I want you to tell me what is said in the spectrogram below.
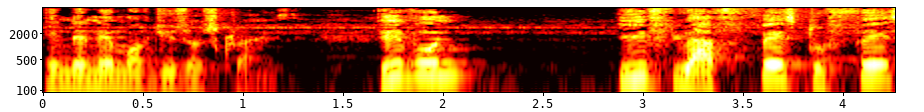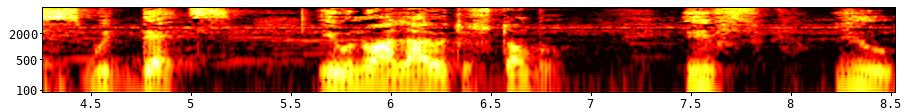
in the name of Jesus Christ. Even if you are face to face with death, he will not allow you to stumble. If you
